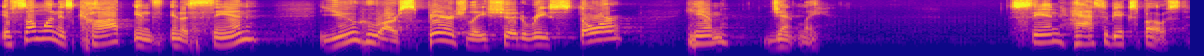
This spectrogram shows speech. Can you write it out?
if someone is caught in, in a sin, you who are spiritually should restore him gently sin has to be exposed.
